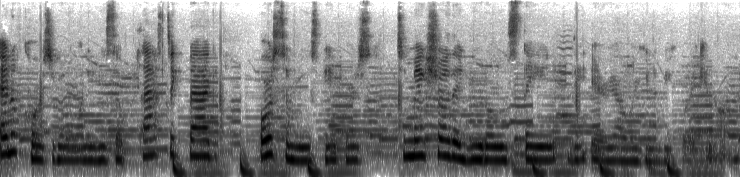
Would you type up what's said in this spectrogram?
And of course, you're going to want to use a plastic bag or some newspapers to make sure that you don't stain the area we're going to be working on.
